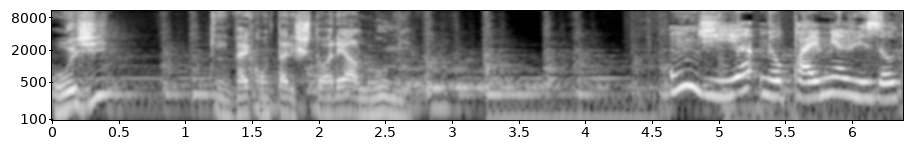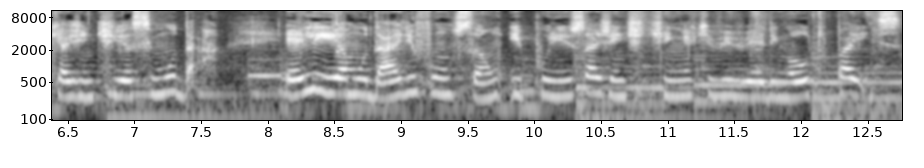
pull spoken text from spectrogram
Hoje, quem vai contar história é a Lume. Um dia, meu pai me avisou que a gente ia se mudar. Ele ia mudar de função e por isso a gente tinha que viver em outro país.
